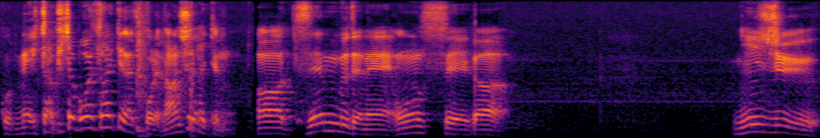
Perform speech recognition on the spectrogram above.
これめちゃくちゃボイス入ってないですこれ何種類入ってんの？ああ全部でね音声が26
